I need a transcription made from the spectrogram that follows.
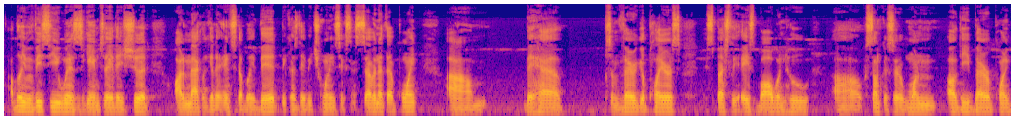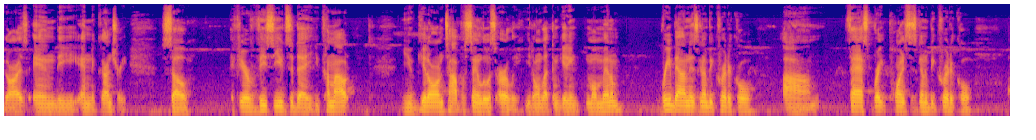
I believe if VCU wins this game today, they should automatically get an NCAA bid because they'd be 26 and 7 at that point. Um, they have some very good players, especially Ace Baldwin, who uh, some consider one of the better point guards in the in the country. So, if you're VCU today, you come out, you get on top of St. Louis early. You don't let them get in momentum. Rebounding is going to be critical. Um, fast break points is going to be critical.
